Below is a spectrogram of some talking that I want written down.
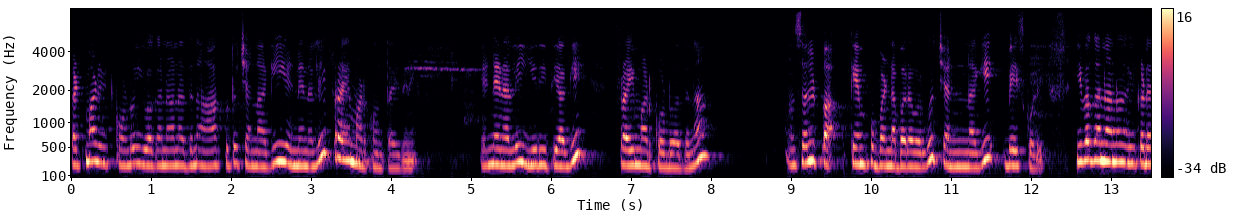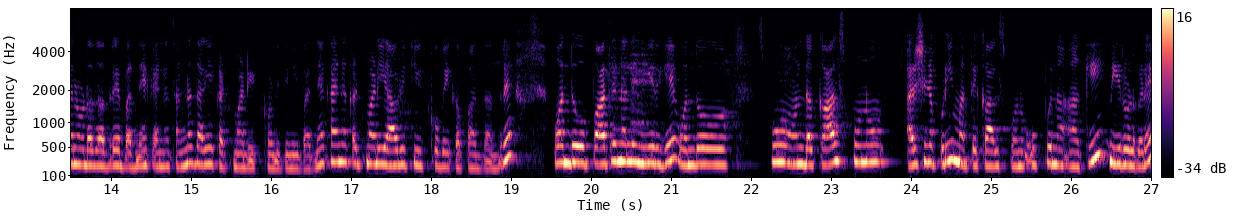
ಕಟ್ ಮಾಡಿ ಇಟ್ಕೊಂಡು ಇವಾಗ ನಾನು ಅದನ್ನು ಹಾಕ್ಬಿಟ್ಟು ಚೆನ್ನಾಗಿ ಎಣ್ಣೆಯಲ್ಲಿ ಫ್ರೈ ಮಾಡ್ಕೊತಾ ಇದ್ದೀನಿ. ಎಣ್ಣೆಯಲ್ಲಿ ಈ ರೀತಿಯಾಗಿ ಫ್ರೈ ಮಾಡಿಕೊಂಡು ಅದನ್ನು ಒಂದು ಸ್ವಲ್ಪ ಕೆಂಪು ಬಣ್ಣ ಬರೋವರೆಗೂ ಚೆನ್ನಾಗಿ ಬೇಯಿಸ್ಕೊಳ್ಳಿ. ಇವಾಗ ನಾನು ಈ ಕಡೆ ನೋಡೋದಾದರೆ ಬದನೆಕಾಯಿನ ಸಣ್ಣದಾಗಿ ಕಟ್ ಮಾಡಿ ಇಟ್ಕೊಂಡಿದ್ದೀನಿ. ಬದನೆಕಾಯಿನ ಕಟ್ ಮಾಡಿ ಯಾವ ರೀತಿ ಇಟ್ಕೋಬೇಕಪ್ಪ ಅಂತಂದರೆ ಒಂದು ಪಾತ್ರೆಯಲ್ಲಿ ನೀರಿಗೆ ಒಂದು ಸ್ಪೂ ಒಂದು ಕಾಲು ಸ್ಪೂನು ಅರಿಶಿಣ ಪುಡಿ ಮತ್ತು ಕಾಲು ಸ್ಪೂನು ಉಪ್ಪನ್ನ ಹಾಕಿ ನೀರೊಳಗಡೆ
